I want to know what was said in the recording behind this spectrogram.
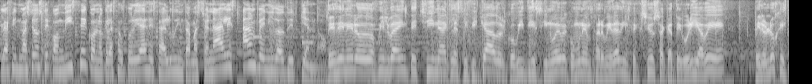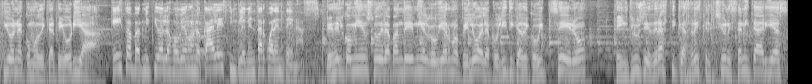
La afirmación se condice con lo que las autoridades de salud internacionales han venido advirtiendo. Desde enero de 2020, China ha clasificado el COVID-19 como una enfermedad infecciosa categoría B pero lo gestiona como de categoría A. Esto ha permitido a los gobiernos locales implementar cuarentenas. Desde el comienzo de la pandemia, el gobierno apeló a la política de COVID-0, que incluye drásticas restricciones sanitarias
